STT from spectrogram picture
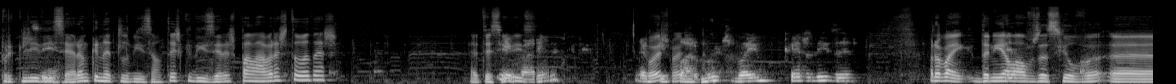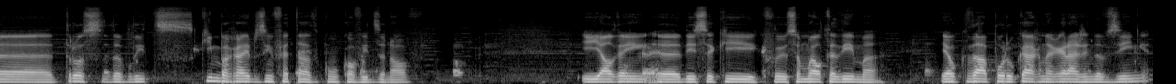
Porque lhe Sim. disseram que na televisão tens que dizer as palavras todas. E bem, Pois, articular muito bem o que queres dizer. Ora bem, Daniel Alves da Silva ah, trouxe da Blitz Kim Barreiros infectado com o Covid-19. E alguém Ok. ah, disse aqui que foi o Samuel Cadima, é o que dá a pôr o carro na garagem da vizinha.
